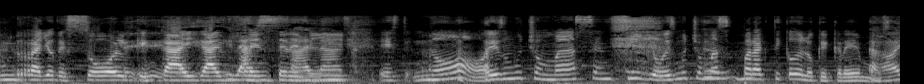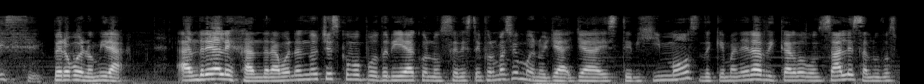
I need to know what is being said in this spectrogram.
un rayo de sol que eh, caiga enfrente de mí. Este, no, es mucho más sencillo, es mucho más práctico de lo que creemos. Ay, sí. Pero bueno, mira, Andrea Alejandra, buenas noches. ¿Cómo podría conocer esta información? Bueno, ya ya este dijimos de qué manera. Ricardo González, saludos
